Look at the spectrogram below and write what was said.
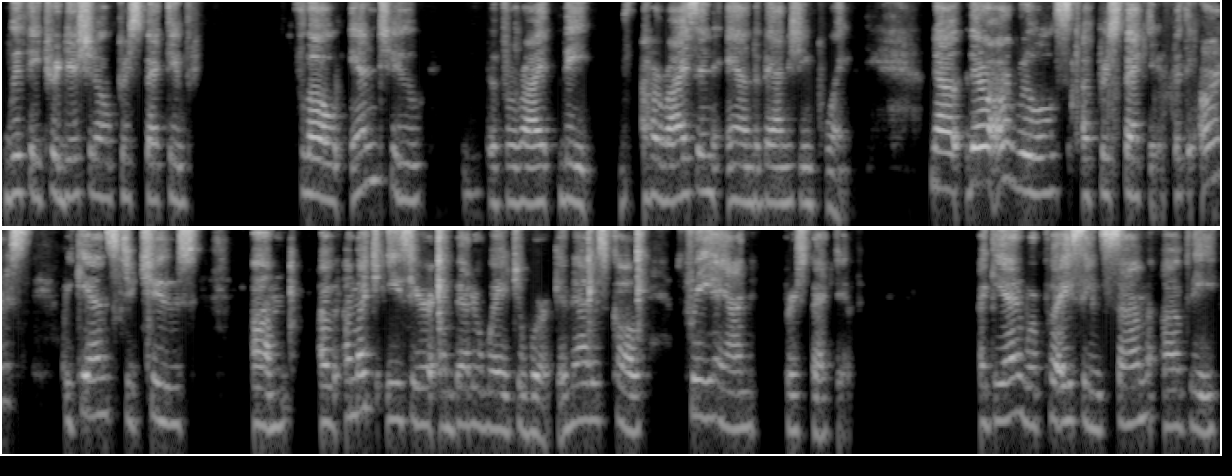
with a traditional perspective flow into the, vari- the horizon and the vanishing point. Now, there are rules of perspective, but the artist begins to choose um, a, a, much easier and better way to work, and that is called freehand perspective. Again, we're placing some of the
